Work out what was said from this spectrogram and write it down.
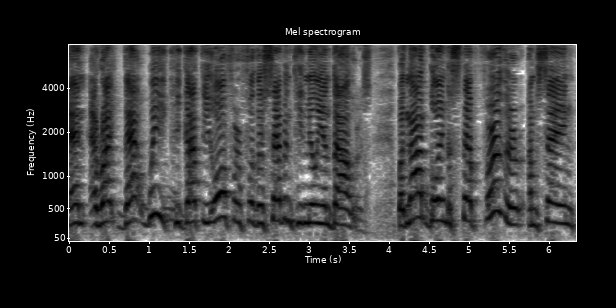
And right that week, he got the offer for the $17 million. But now I'm going a step further. I'm saying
